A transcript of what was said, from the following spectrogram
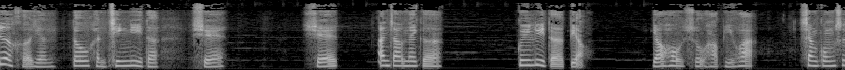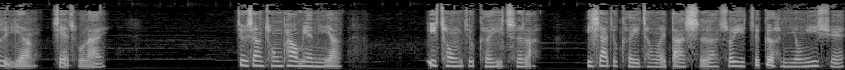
任何人都很轻易的学学，按照那个规律的表，然后数好笔画，像公式一样写出来，就像冲泡面一样，一冲就可以吃了，一下就可以成为大师了。所以这个很容易学，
